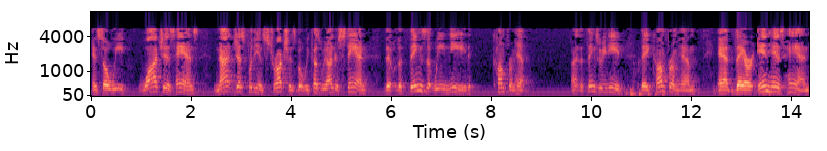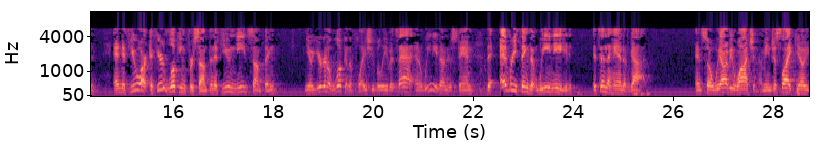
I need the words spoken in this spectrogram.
And so we watch his hands not just for the instructions, but because we understand that the things that we need come from Him. Right? The things we need, they come from Him, and they are in His hand. And if you are, if you're looking for something, if you need something, you know, you're going to look in the place you believe it's at, and we need to understand that everything that we need, it's in the hand of God. And so we ought to be watching. I mean, just like, you know,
